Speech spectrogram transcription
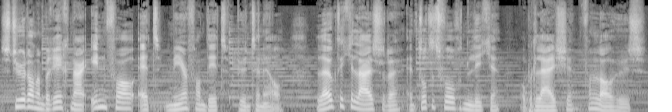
stuur dan een bericht naar info.meervandit.nl. Leuk dat je luisterde en tot het volgende liedje op het lijstje van Lohuus.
